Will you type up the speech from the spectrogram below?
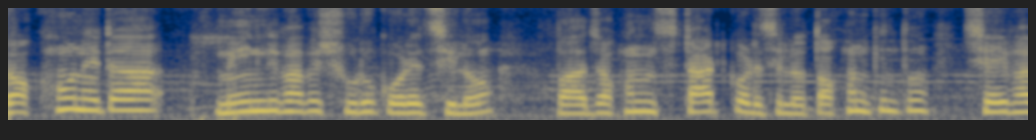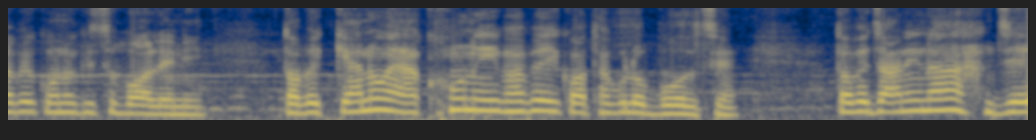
যখন এটা মেইনলিভাবে শুরু করেছিল বা যখন স্টার্ট করেছিল, তখন কিন্তু সেইভাবে কোনো কিছু বলেনি। তবে কেন এখন এইভাবে এই কথাগুলো বলছে? তবে জানি না যে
